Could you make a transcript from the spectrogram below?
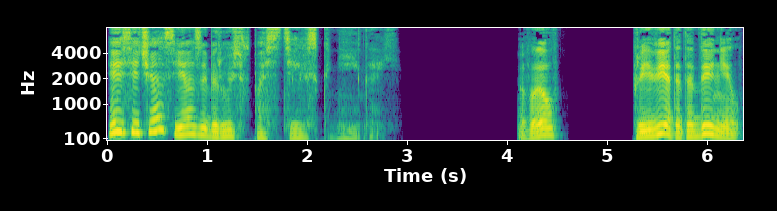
и сейчас я заберусь в постель с книгой. «Вэл, привет, это Дэниел».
